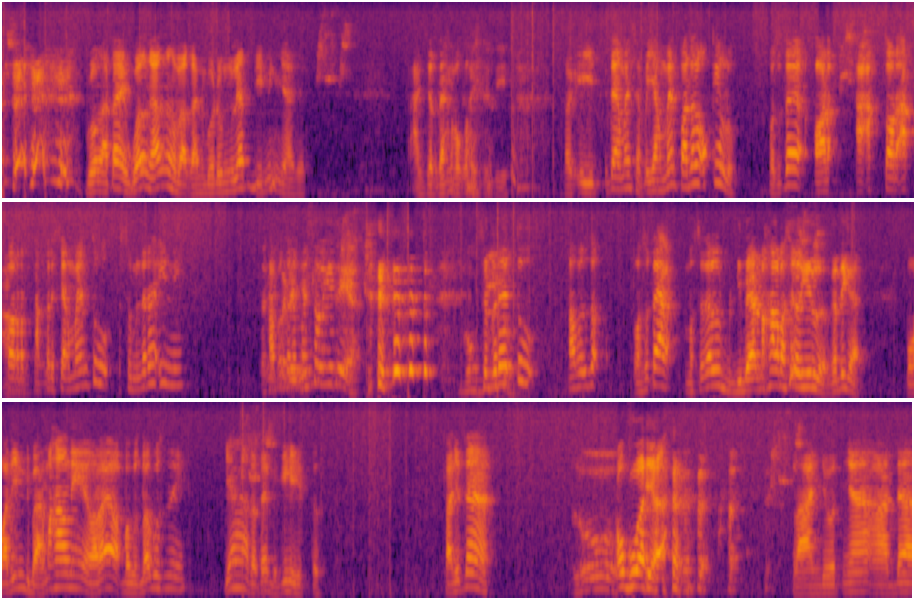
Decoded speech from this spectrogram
gua nggak tahu ya, gua nggak ngeh bahkan baru ngeliat di ininya aja. Hancur dah pokoknya. Itu sih. Itu yang main siapa? Yang main padahal oke loh. maksudnya or- aktor-aktor Apa tuh? aktris yang main tuh sebenarnya ini Tapi Apa nyesel gitu ya? Sebenarnya tuh apa tuh maksudnya maksudnya lu dibayar mahal pasti gitu loh ngerti gak pokoknya ini dibayar mahal nih orangnya bagus-bagus nih ya ternyata begitu selanjutnya. Lu. Oh gua ya? Selanjutnya ada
